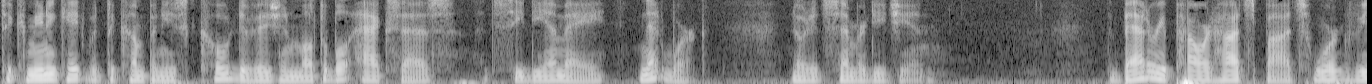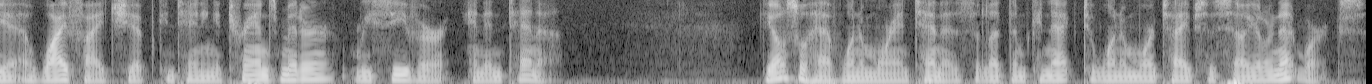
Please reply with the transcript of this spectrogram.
to communicate with the company's Code Division Multiple Access CDMA network, noted Semerdigian. The battery powered hotspots work via a Wi Fi chip containing a transmitter, receiver, and antenna. They also have one or more antennas that let them connect to one or more types of cellular networks.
